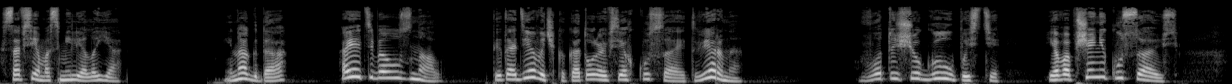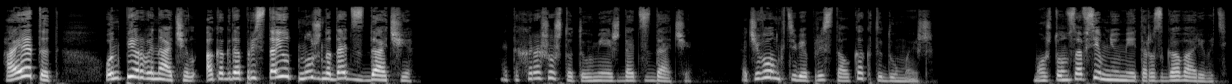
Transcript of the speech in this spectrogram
Совсем осмелела я. Иногда. А я тебя узнал. Ты та девочка, которая всех кусает, верно? Вот еще глупости. Я вообще не кусаюсь. А этот, он первый начал, а когда пристают, нужно дать сдачи. Это хорошо, что ты умеешь дать сдачи. А чего он к тебе пристал, как ты думаешь? Может, он совсем не умеет разговаривать?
